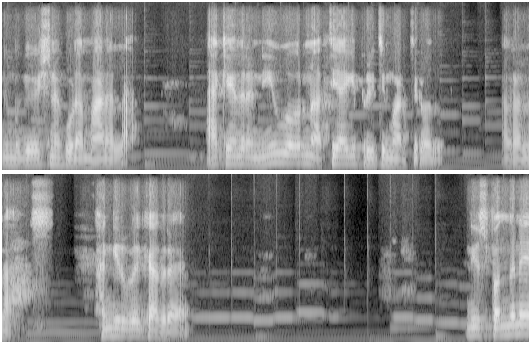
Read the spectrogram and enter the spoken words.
ನಿಮಗೆ ಯೋಚನೆ ಕೂಡ ಮಾಡಲ್ಲ. ಯಾಕೆಂದ್ರೆ ನೀವು ಅವ್ರನ್ನ ಅತಿಯಾಗಿ ಪ್ರೀತಿ ಮಾಡ್ತಿರೋದು, ಅವರಲ್ಲ. ಹಂಗಿರ್ಬೇಕಾದ್ರೆ ನೀವು ಸ್ಪಂದನೆ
